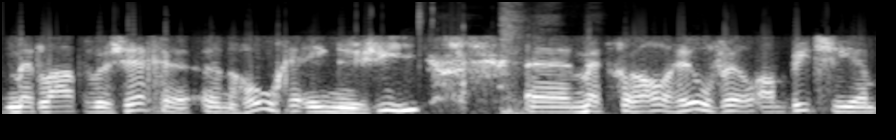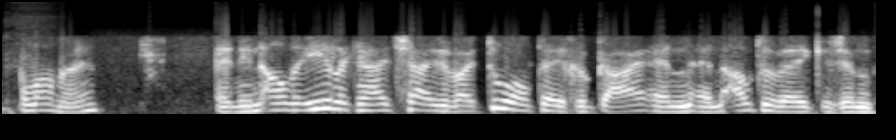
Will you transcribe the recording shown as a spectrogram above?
met, laten we zeggen, een hoge energie. met vooral heel veel ambitie en plannen. En in alle eerlijkheid zeiden wij toen al tegen elkaar. En, en Autoweek is een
